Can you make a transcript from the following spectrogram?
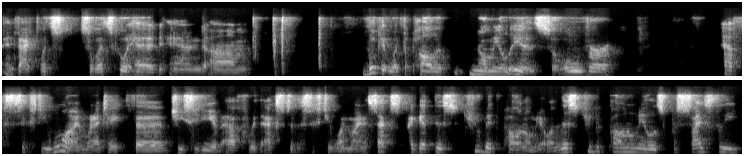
in fact, let's so let's go ahead and um, look at what the polynomial is. So over f61, when I take the GCD of f with x to the 61 minus x, I get this cubic polynomial. And this cubic polynomial is precisely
